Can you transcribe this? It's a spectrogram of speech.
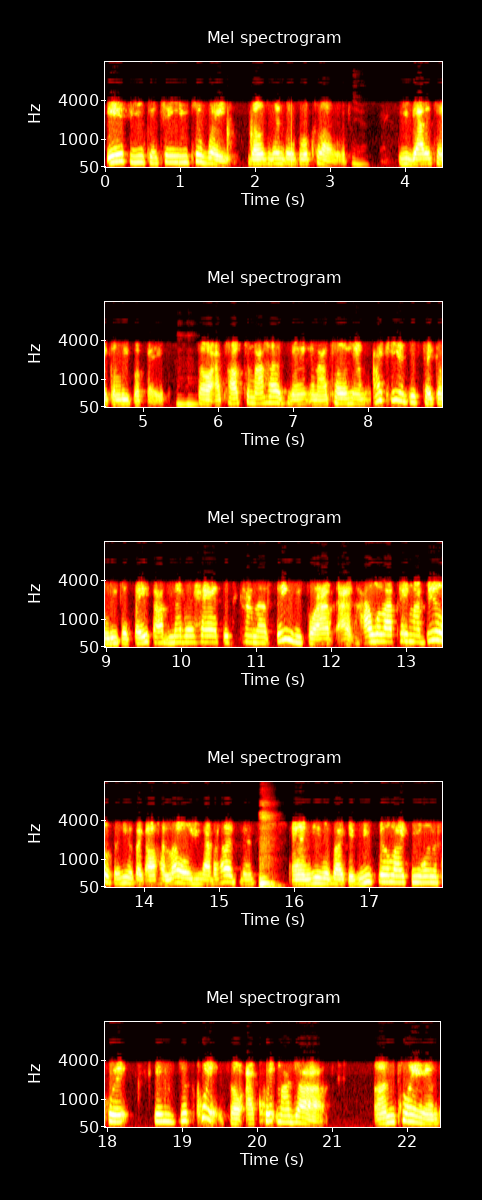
If you continue to wait, those windows will close. Yeah you got to take a leap of faith. Mm-hmm. So I talked to my husband and I told him, I can't just take a leap of faith. I've never had this kind of thing before. I, I, how will I pay my bills? And he was like, Oh, hello, you have a husband. And he was like, If you feel like you want to quit, then just quit. So I quit my job unplanned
